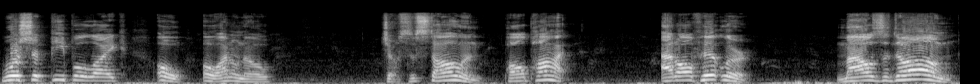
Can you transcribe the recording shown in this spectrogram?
worship people like, oh, oh, I don't know, Joseph Stalin, Pol Pot, Adolf Hitler, Mao Zedong.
